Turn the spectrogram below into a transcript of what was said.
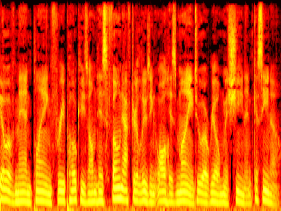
video of man playing free pokies on his phone after losing all his money to a real machine in casino.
